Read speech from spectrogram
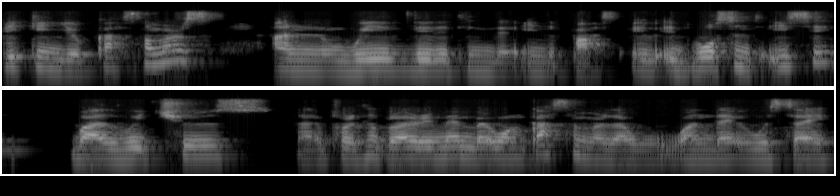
picking your customers. And we did it in the, in the past. It, it wasn't easy, but we choose, uh, for example, I remember one customer that one day would say,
